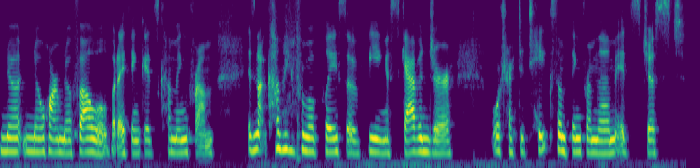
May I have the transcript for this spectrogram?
no no harm, no foul. But I think it's coming from it's not coming from a place of being a scavenger or trying to take something from them. It's just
